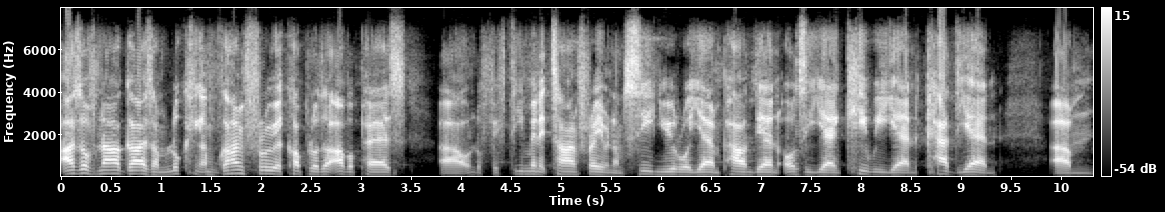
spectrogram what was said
as of now, guys, I'm looking, I'm going through a couple of the other pairs uh, on the 15 minute time frame and I'm seeing Euro Yen, Pound Yen, Aussie Yen, Kiwi Yen, CAD Yen um,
